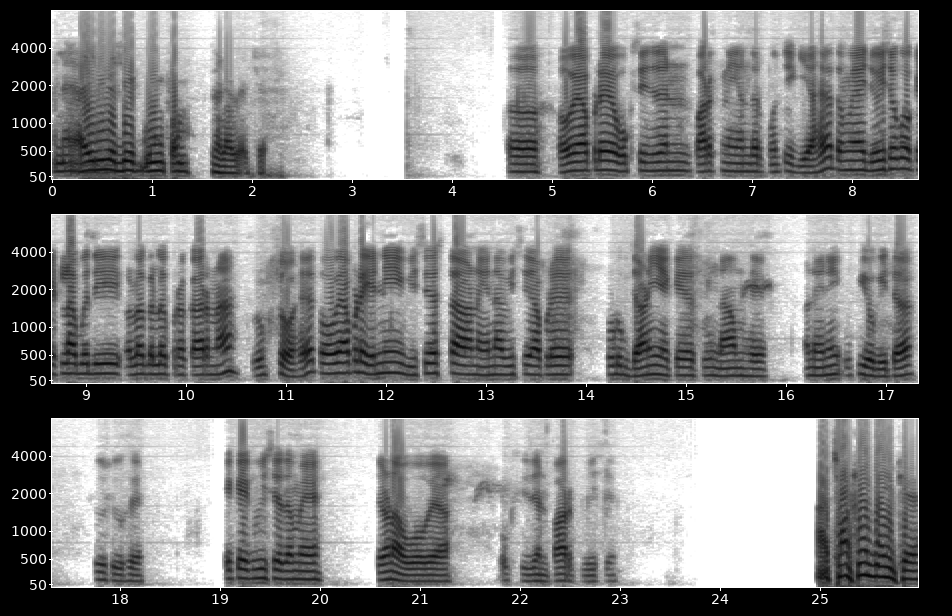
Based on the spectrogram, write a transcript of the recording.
અને આયુર્વેદિક ગુણ પણ ધરાવે છે. અ, હવે આપણે ઓક્સિજન પાર્કની અંદર પહોંચી ગયા છે તમે જોઈ શકો કેટલા બધી અલગ અલગ પ્રકારના વૃક્ષો છે તો હવે આપણે એની વિશેષતા અને એના વિશે આપણે થોડુંક જાણીએ કે શું નામ છે અને એની ઉપયોગિતા શું શું છે એક એક વિશે તમે જણાવો હવે આ ઓક્સિજન પાર્ક વિશે. આછા શું ગુણ છે?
